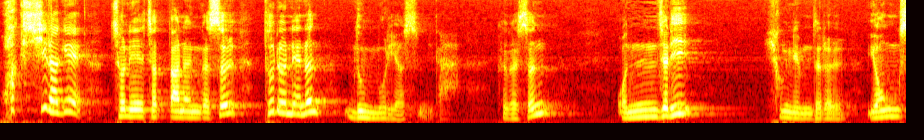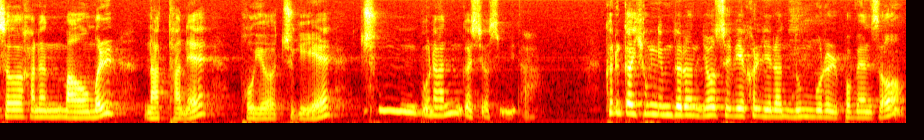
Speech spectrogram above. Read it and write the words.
확실하게 전해졌다는 것을 드러내는 눈물이었습니다. 그것은 온전히 형님들을 용서하는 마음을 나타내 보여주기에 충분한 것이었습니다. 그러니까 형님들은 요셉이 흘리는 눈물을 보면서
